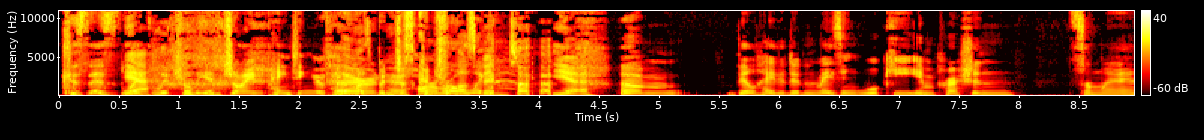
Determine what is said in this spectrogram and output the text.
Because there's like Yeah. literally a giant painting of her, Her husband her just controlling. husband. yeah. Um, Bill Hader did an amazing Wookiee impression somewhere.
